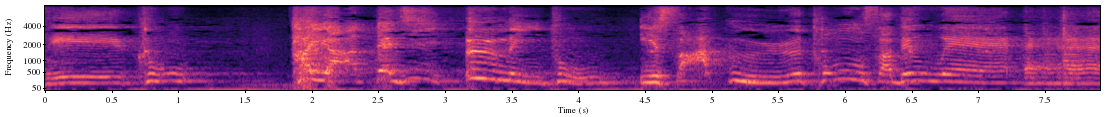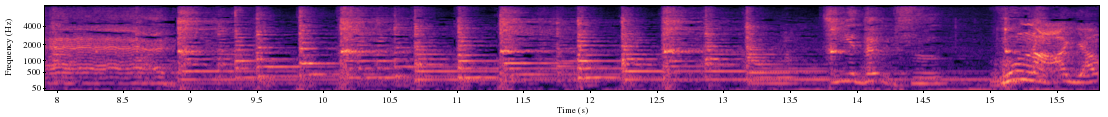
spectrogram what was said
谁苦，他也得起阿弥陀一杀狗通杀头哎，记得是无那样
